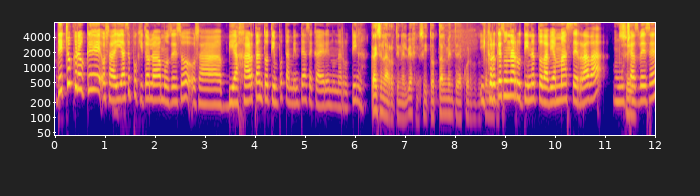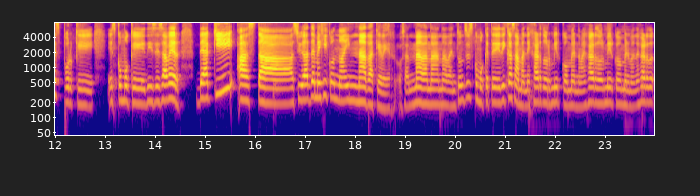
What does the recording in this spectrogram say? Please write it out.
De hecho, creo que, o sea, y hace poquito hablábamos de eso, o sea, viajar tanto tiempo también te hace caer en una rutina. Caes en la rutina del viaje, sí, totalmente de acuerdo. Y creo que es una rutina todavía más cerrada muchas veces porque es como que dices, a ver, de aquí hasta Ciudad de México no hay nada que ver, o sea, nada, nada, nada. Entonces como que te dedicas a manejar, dormir, comer, manejar, dormir, comer, manejar,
